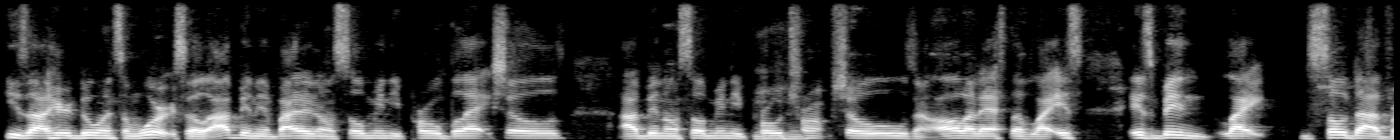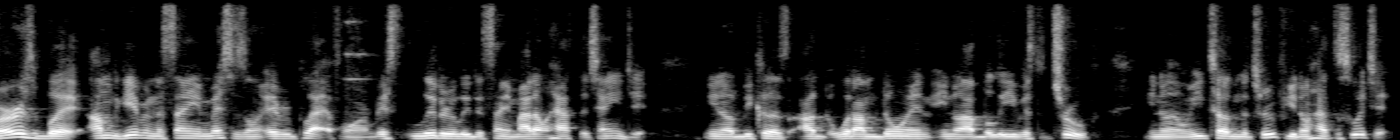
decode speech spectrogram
he's out here doing some work. So I've been invited on so many pro black shows. I've been on so many pro Trump shows and all of that stuff. Like it's it's been like so diverse, but I'm giving the same message on every platform. It's literally the same. I don't have to change it, you know, because I, what I'm doing, you know, I believe is the truth. You know, and when you tell them the truth, you don't have to switch it.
